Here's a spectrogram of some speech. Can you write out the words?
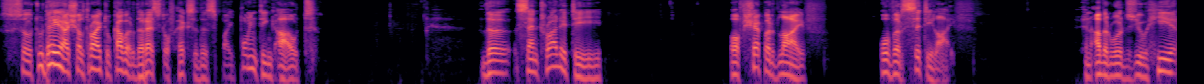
so today I shall try to cover the rest of Exodus by pointing out the centrality of shepherd life over city life. In other words, you hear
